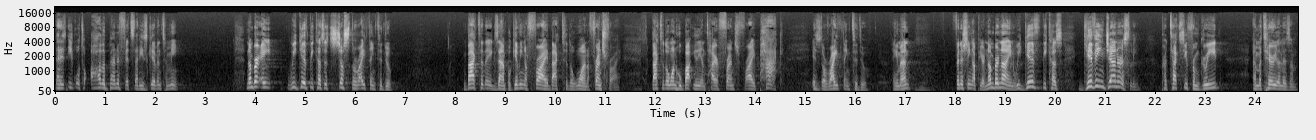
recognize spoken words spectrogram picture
that is equal to all the benefits that He's given to me? Number eight, we give because it's just the right thing to do. Back to the example, giving a fry back to the one, a french fry back to the one who bought you the entire French fry pack is the right thing to do. Amen? Finishing up here. Number nine, we give because giving generously protects you from greed and materialism.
